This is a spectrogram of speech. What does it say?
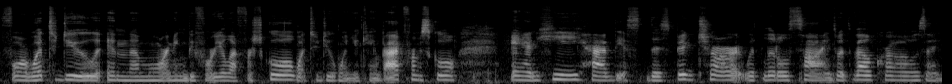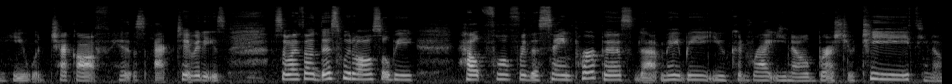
for what to do in the morning before you left for school, what to do when you came back from school. And he had this, this big chart with little signs with Velcros and he would check off his activities. So I thought this would also be helpful for the same purpose that maybe you could write, you know, brush your teeth, you know,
